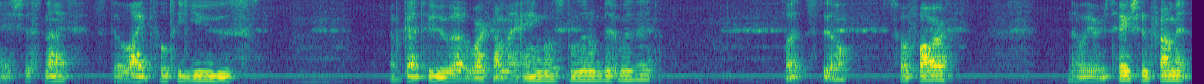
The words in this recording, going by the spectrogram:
It's just nice. It's delightful to use. I've got to uh, work on my angles a little bit with it. But still, so far, no irritation from it,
